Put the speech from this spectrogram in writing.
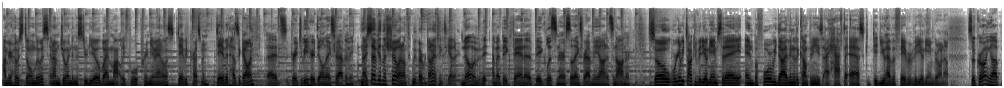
I'm your host, Dylan Lewis, and I'm joined in the studio by Motley Fool premium analyst David Kretzmann. David, how's it going? Uh, it's great to be here, Dylan. Thanks for having me. Nice to have you on the show. I don't think we've ever done anything together. No, I'm a, bi- I'm a big fan, a big listener, so thanks for having me on. It's an honor. So, we're going to be talking video games today, and before we dive into the companies, I have to ask did you have a favorite video game growing up? So growing up,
